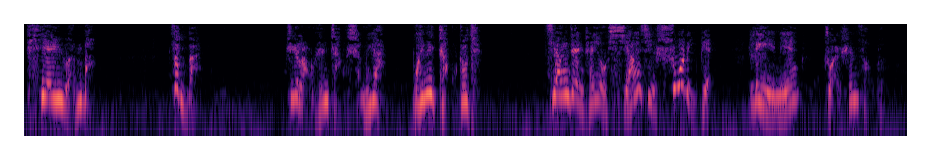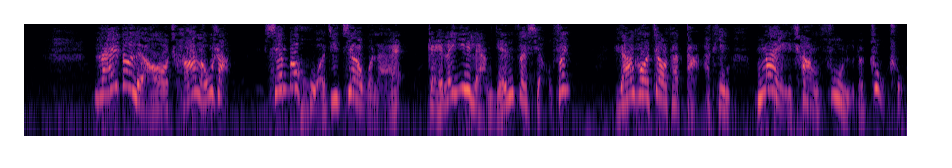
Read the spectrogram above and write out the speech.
天元吧。这么办？这个老人长什么样？我给你找出去。江建成又详细说了一遍。李明转身走了，来到了茶楼上。先把伙计叫过来，给了一两银子小费，然后叫他打听卖唱妇女的住处，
